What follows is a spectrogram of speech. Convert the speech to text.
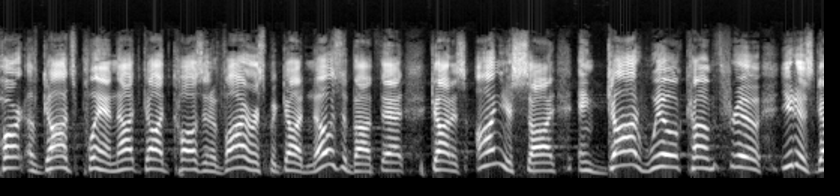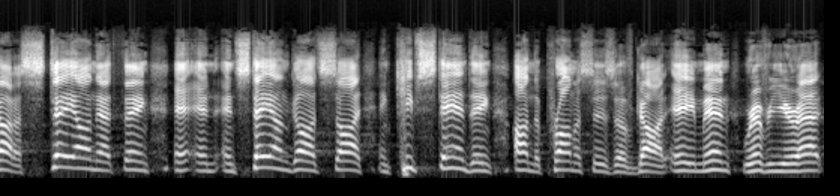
part of God's plan, not God causing a virus, but God knows about that. God is on your side, and God will come through. You just got to stay on that thing and, and, and stay on God's side and keep standing on the promises of God. Amen. Wherever you're at,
